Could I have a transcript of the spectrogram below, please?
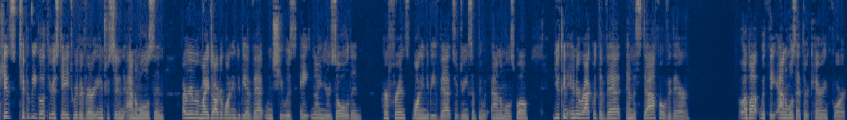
kids typically go through a stage where they're very interested in animals and I remember my daughter wanting to be a vet when she was eight, nine years old and her friends wanting to be vets or doing something with animals. Well, you can interact with the vet and the staff over there about with the animals that they're caring for.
